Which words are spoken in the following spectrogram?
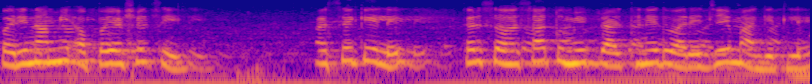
परिणामी अपयशच येईल. असे केले तर सहसा तुम्ही प्रार्थनेद्वारे जे मागितले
